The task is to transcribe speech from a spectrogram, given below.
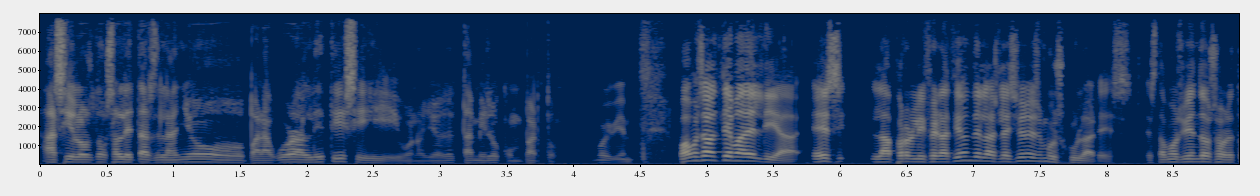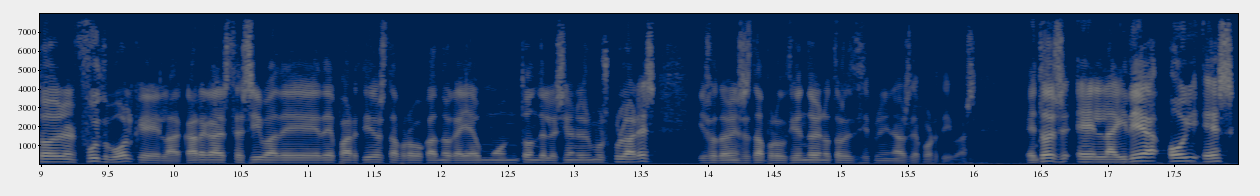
han sido los dos atletas del año para World Athletics y bueno, yo también lo comparto. Muy bien. Vamos al tema del día. Es la proliferación de las lesiones musculares. Estamos viendo, sobre todo en el fútbol, que la carga excesiva masiva de, partidos está provocando que haya un montón de lesiones musculares y eso también se está produciendo en otras disciplinas deportivas. Entonces, eh, la idea hoy es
